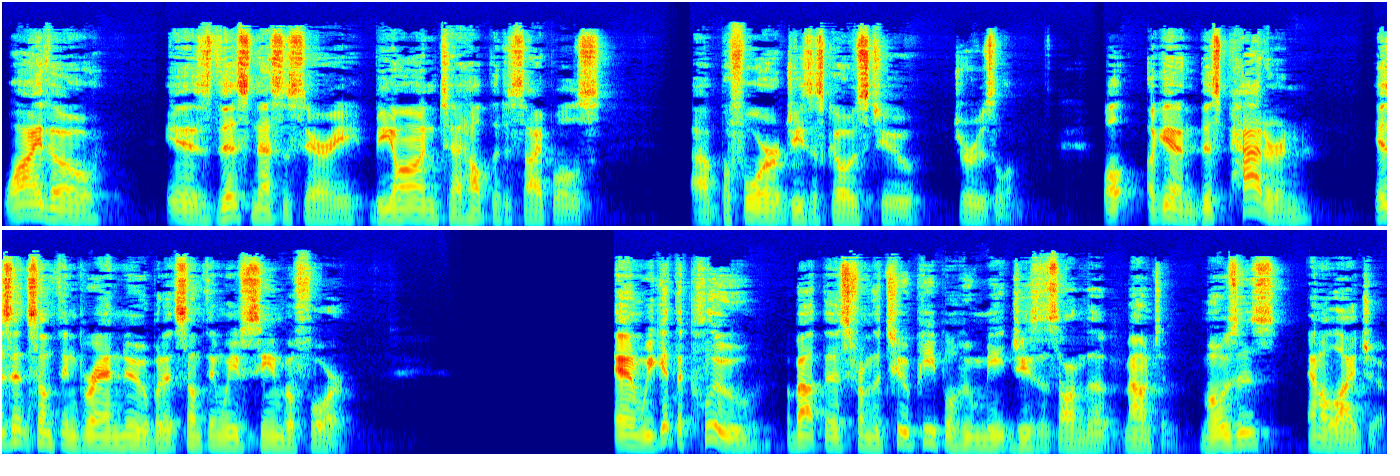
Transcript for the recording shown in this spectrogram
Why, though, is this necessary beyond to help the disciples uh, before Jesus goes to Jerusalem? Well, again, this pattern isn't something brand new, but it's something we've seen before. And we get the clue about this from the two people who meet Jesus on the mountain Moses and Elijah.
